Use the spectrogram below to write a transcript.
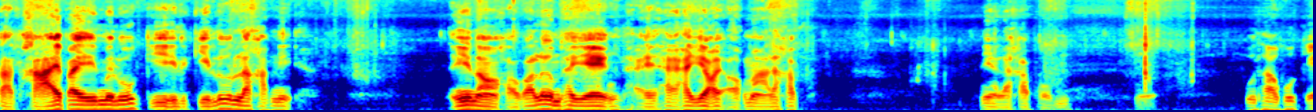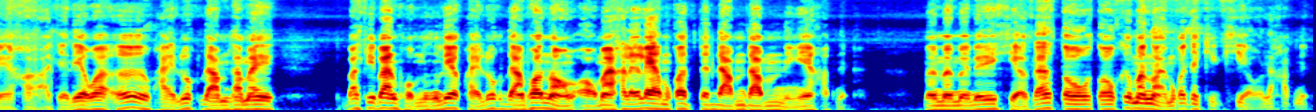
ตัดขายไปไม่รู้กี่กี่รุ่นแล้วครับนี่นนี้หนอเขาก็เริ่มทะแยงทยทยอยออกมาแล้วครับ เนี่ยแหละครับผม ผู้เฒ่าผู้แก่เขาอาจจะเรียกว่าเออไผ่ลวกดำทำไมบ้านที่บ้านผมถึงเรียกไผ่ลวกดำเพราะหนอมออกมาครั้งแรกๆมันก็จะดำดำอย่างเงี้ยครับเนี่ยมันมันมันไม่ได้เขียวแล้วโตโตขึ้นมาหน่อยมันก็จะเขียวๆแล้วครับเนี่ย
